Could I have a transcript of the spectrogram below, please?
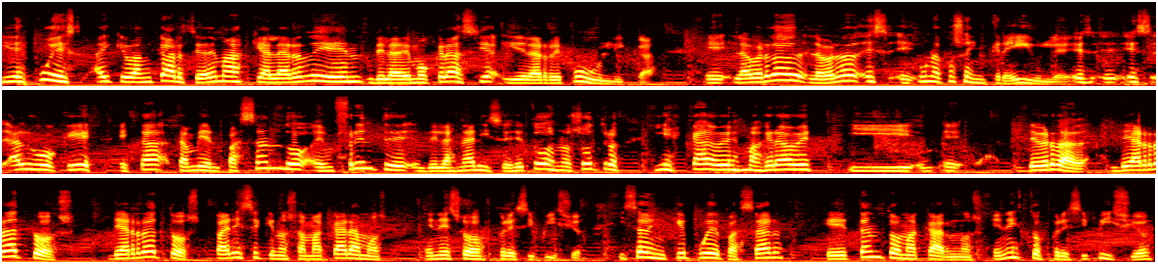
Y después hay que bancarse además que alardeen de la democracia y de la república. Eh, la, verdad, la verdad es eh, una cosa increíble. Es, algo que está también pasando enfrente de las narices de todos nosotros y es cada vez más grave y eh, de verdad, de a ratos, de a ratos parece que nos amacáramos en esos precipicios. ¿Y saben qué puede pasar? Que de tanto amacarnos en estos precipicios,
